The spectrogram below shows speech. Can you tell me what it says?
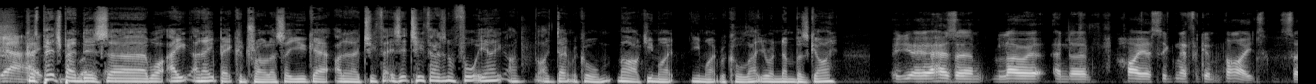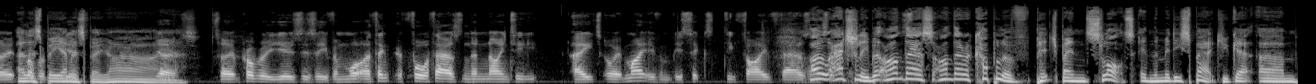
yeah, because pitch bend is uh, what eight, an eight bit controller, so you get I don't know two, is it 2048? I, I don't recall. Mark, you might you might recall that. You're a numbers guy. Yeah, it has a lower and a higher significant byte. So it LSB, MSB. ah, yeah, yes. So it probably uses even more. I think 4090 eight, or it might even be sixty-five thousand. Oh, actually, but aren't there aren't there a couple of pitch bend slots in the MIDI spec? You get um,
